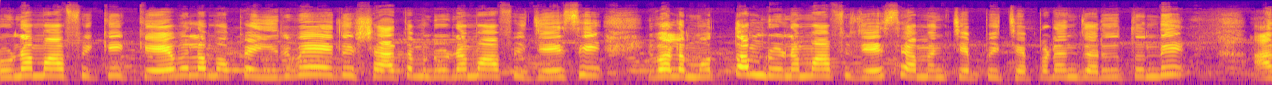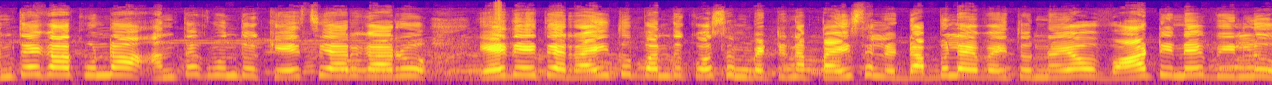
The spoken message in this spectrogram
రుణమాఫీకి కేవలం ఒక ఇరవై ఐదు శాతం రుణమాఫీ చేసి ఇవాళ మొత్తం రుణమాఫీ చేశామని చెప్పి చెప్పడం జరుగుతుంది. అంతేకాకుండా అంతకుముందు కేసీఆర్ గారు ఏదైతే రైతు బంధు కోసం పెట్టిన పైసలు డబ్బులు ఏవైతున్నాయో వాటినే వీళ్ళు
